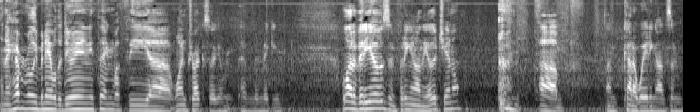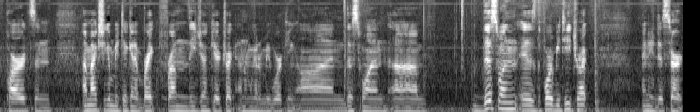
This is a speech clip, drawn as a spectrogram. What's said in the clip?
and I haven't really been able to do anything with the uh, one truck, so I haven't been making a lot of videos and putting it on the other channel. um, I'm kind of waiting on some parts, and I'm actually going to be taking a break from the junkyard truck, and I'm going to be working on this one. Um, this one is the 4BT truck. I need to start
